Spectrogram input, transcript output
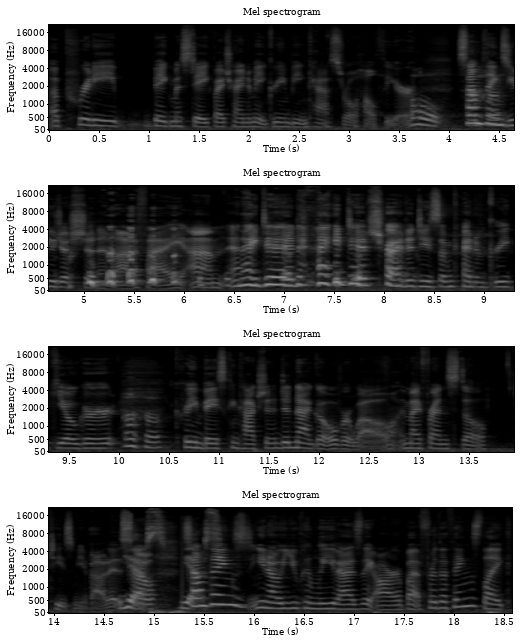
a pretty big mistake by trying to make green bean casserole healthier. Oh, some uh-huh. things you just shouldn't modify. Um, and I did, I did try to do some kind of Greek yogurt uh-huh. cream based concoction. It did not go over well, and my friends still tease me about it. Yes, so yes. some things, you know, you can leave as they are, but for the things like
